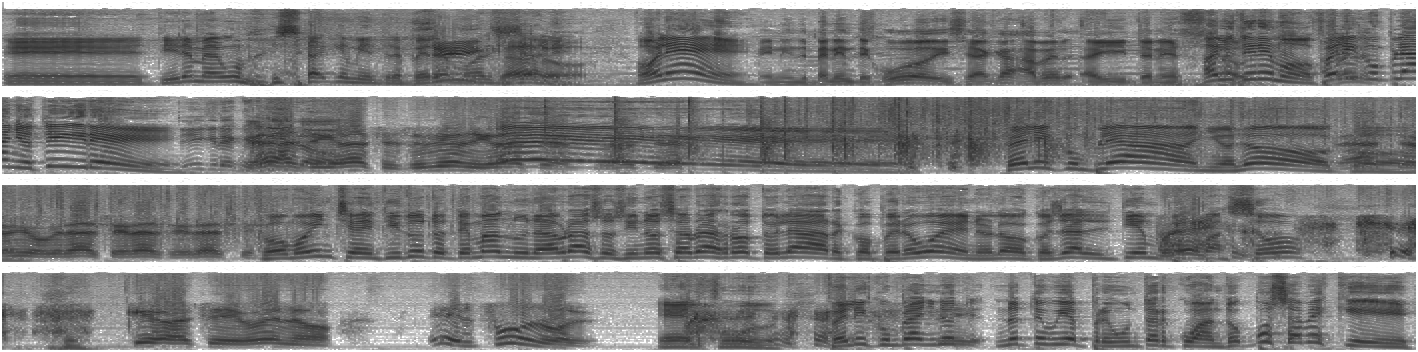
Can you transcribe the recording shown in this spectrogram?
eh, tírame algún mensaje mientras esperamos Sí, a ver claro. si sale. ¡Olé! En Independiente jugó, dice acá. A ver, ahí tenés. Ahí lo tenemos. A ¡Feliz ver. cumpleaños, Tigre! Tigre, querido. Gracias, gracias, Julián, y gracias. Gracias, ¡Eh! ¡Feliz cumpleaños, loco! gracias, amigo, gracias, gracias, gracias. Como hincha de instituto te mando un abrazo si no se habrás roto el arco, pero bueno, loco, ya el tiempo Bueno. pasó. ¿Qué, qué va a ser? Bueno, el fútbol. El fútbol. Feliz cumpleaños. No, te, no te voy a preguntar cuándo. Vos sabés que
